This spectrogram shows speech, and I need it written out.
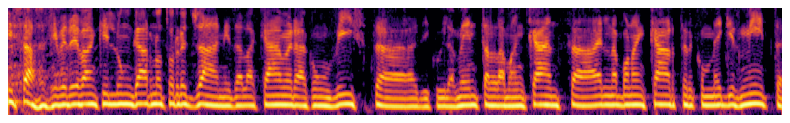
Chissà se si vedeva anche il Lungarno Torreggiani dalla camera con vista di cui lamenta la mancanza Elena Bonham Carter con Maggie Smith,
